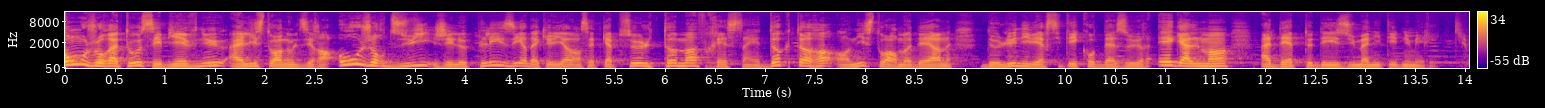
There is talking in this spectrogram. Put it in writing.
Bonjour à tous et bienvenue à l'Histoire nous le dira. Aujourd'hui, j'ai le plaisir d'accueillir dans cette capsule Thomas Fressin, doctorat en histoire moderne de l'Université Côte d'Azur, également adepte des humanités numériques.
